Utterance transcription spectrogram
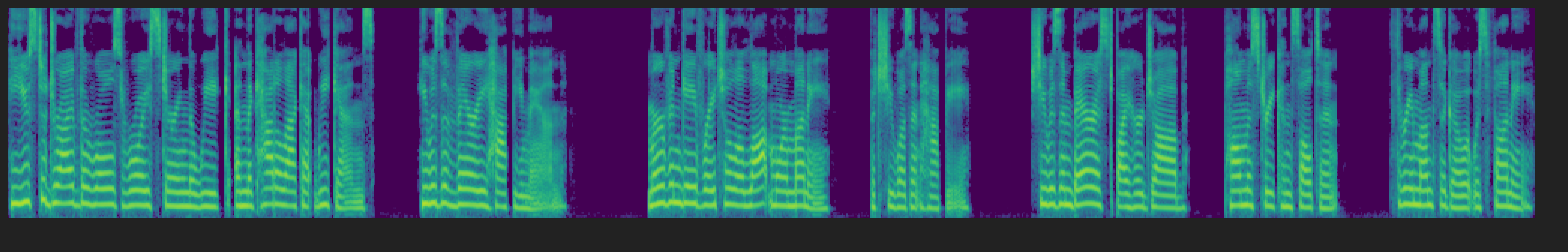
He used to drive the Rolls Royce during the week and the Cadillac at weekends. He was a very happy man. Mervyn gave Rachel a lot more money, but she wasn't happy. She was embarrassed by her job, palmistry consultant. Three months ago, it was funny.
